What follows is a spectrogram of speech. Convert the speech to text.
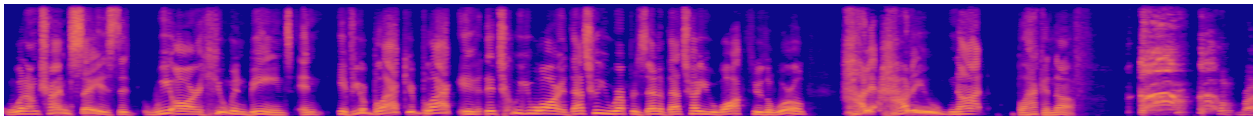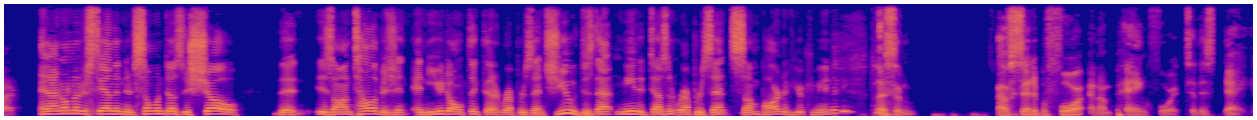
What I'm trying to say is that we are human beings, and if you're black, you're black. It's who you are. If that's who you represent, if that's how you walk through the world, how do how do you not black enough? right. And I don't understand that if someone does a show that is on television and you don't think that it represents you, does that mean it doesn't represent some part of your community? Listen, I've said it before and I'm paying for it to this day.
